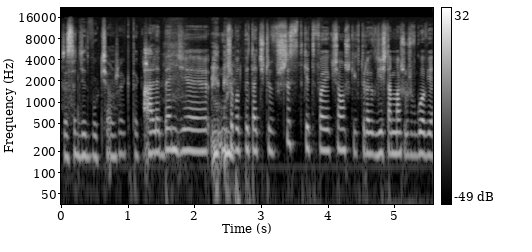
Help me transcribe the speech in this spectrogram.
W zasadzie dwóch książek. Także. Ale będzie, muszę podpytać, czy wszystkie twoje książki, które gdzieś tam masz już w głowie,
